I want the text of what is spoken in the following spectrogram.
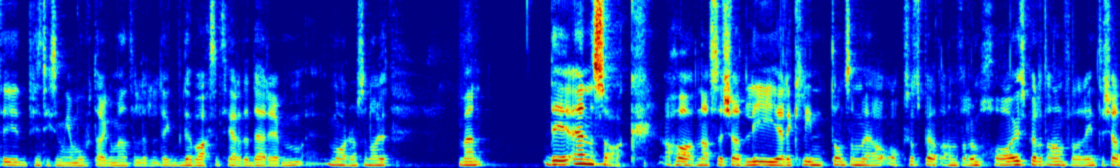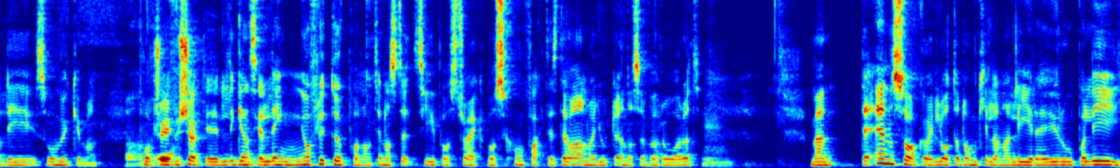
det, finns liksom inga motargument. Eller det, det är bara att acceptera att det där är mardrömsscenariot. Men det är en sak att ha Nasser Chadli eller Clinton som har också spelat anfallare. De har ju spelat anfallare, inte Chadli så mycket men... Portray var- försökte l- ganska länge att flytta upp honom till någon typ av strikerposition faktiskt. Det har han gjort ända sedan förra året. Mm. Men det är en sak att låta de killarna lira i Europa League.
